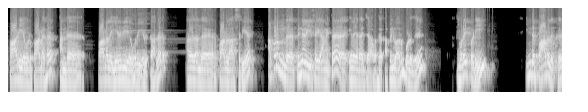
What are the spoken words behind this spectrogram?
பாடிய ஒரு பாடகர் அந்த பாடலை எழுதிய ஒரு எழுத்தாளர் அதாவது அந்த பாடல் ஆசிரியர் அப்புறம் இந்த பின்னணி இசை அமைத்த இளையராஜா அவர்கள் அப்படின்னு வரும் பொழுது முறைப்படி இந்த பாடலுக்கு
